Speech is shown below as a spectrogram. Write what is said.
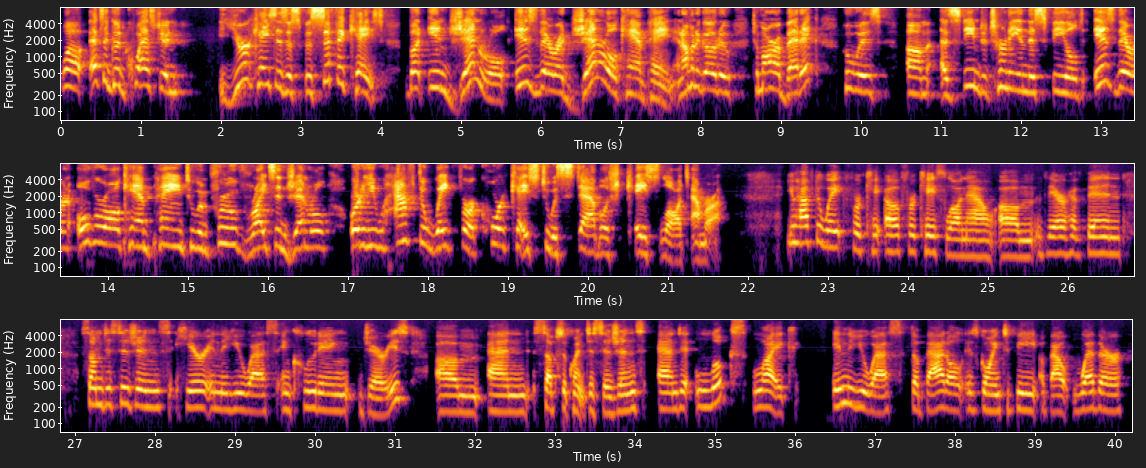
Well, that's a good question. Your case is a specific case, but in general, is there a general campaign? And I'm going to go to Tamara Bedic, who is um, esteemed attorney in this field. Is there an overall campaign to improve rights in general, or do you have to wait for a court case to establish case law, Tamara? You have to wait for uh, for case law now. Um, there have been some decisions here in the U.S., including Jerry's, um, and subsequent decisions. And it looks like in the US, the battle is going to be about whether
